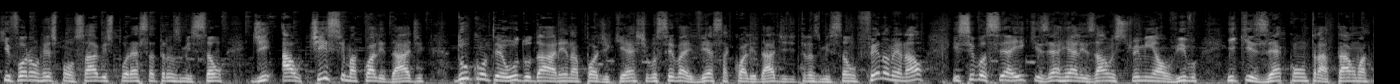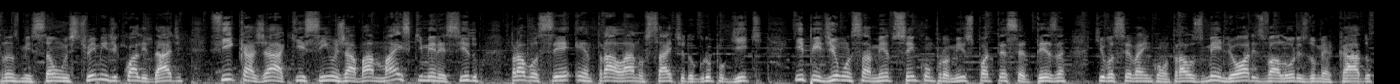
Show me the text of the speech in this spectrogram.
que foram responsáveis por essa transmissão transmissão de altíssima qualidade do conteúdo da Arena Podcast. Você vai ver essa qualidade de transmissão fenomenal. E se você aí quiser realizar um streaming ao vivo e quiser contratar uma transmissão, um streaming de qualidade, fica já aqui sim o jabá mais que merecido para você entrar lá no site do Grupo Geek e pedir um orçamento sem compromisso. Pode ter certeza que você vai encontrar os melhores valores do mercado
